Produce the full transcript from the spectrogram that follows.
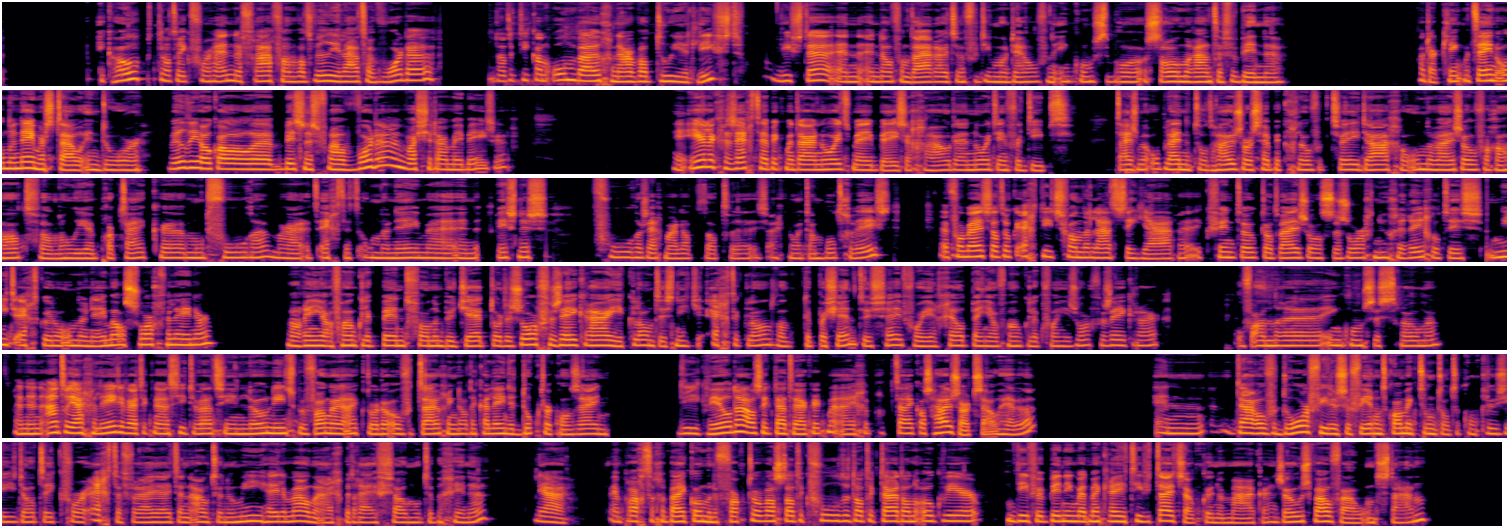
Ik hoop dat ik voor hen de vraag van wat wil je later worden, dat ik die kan ombuigen naar wat doe je het liefst, liefste, en, en dan van daaruit een verdienmodel of een inkomstenstroom eraan te verbinden. Oh, daar klinkt meteen ondernemerstaal in door. Wilde je ook al uh, businessvrouw worden? Was je daarmee bezig? Eerlijk gezegd heb ik me daar nooit mee bezig gehouden en nooit in verdiept. Tijdens mijn opleiding tot huisarts heb ik geloof ik twee dagen onderwijs over gehad van hoe je een praktijk uh, moet voeren. Maar het echt het ondernemen en business voeren, zeg maar, dat, dat uh, is eigenlijk nooit aan bod geweest. En voor mij is dat ook echt iets van de laatste jaren. Ik vind ook dat wij, zoals de zorg nu geregeld is, niet echt kunnen ondernemen als zorgverlener. Waarin je afhankelijk bent van een budget door de zorgverzekeraar. Je klant is niet je echte klant, want de patiënt, dus hey, voor je geld ben je afhankelijk van je zorgverzekeraar of andere inkomstenstromen. En een aantal jaar geleden werd ik na een situatie in loondienst bevangen eigenlijk door de overtuiging dat ik alleen de dokter kon zijn die ik wilde als ik daadwerkelijk mijn eigen praktijk als huisarts zou hebben. En daarover door filosoferend kwam ik toen tot de conclusie dat ik voor echte vrijheid en autonomie helemaal mijn eigen bedrijf zou moeten beginnen. Ja, en prachtige bijkomende factor was dat ik voelde dat ik daar dan ook weer die verbinding met mijn creativiteit zou kunnen maken. En zo is Bouwvrouw ontstaan.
